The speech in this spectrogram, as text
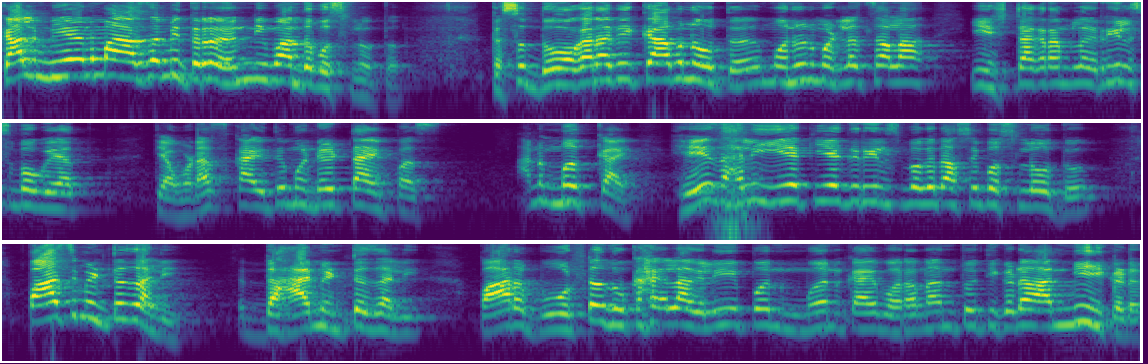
काल मी आणि माझा मित्र निवांत बसलो होतो. तसं दोघांना बी काम नव्हतं म्हणून म्हटलं चला इंस्टाग्रामला रील्स बघूयात. तेवढाच काय ते म्हणजे टाइमपास आणि मग काय? हे झाली एक एक रील्स बघत असे बसलो होतो. पाच मिनटं झाली दहा मिनटं झाली. पार बोटं दुखायला लागली पण मन काय भराना तो तिकडं आणि मी इकडं.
